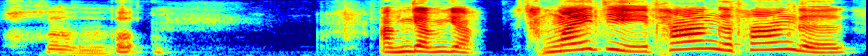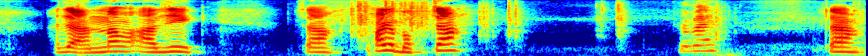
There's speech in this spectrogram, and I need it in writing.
화가. 아 민기야 민기야 장난이지 상한극 상한극 아직 안 남아 아직 자 빨리 먹자 그래. 자.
